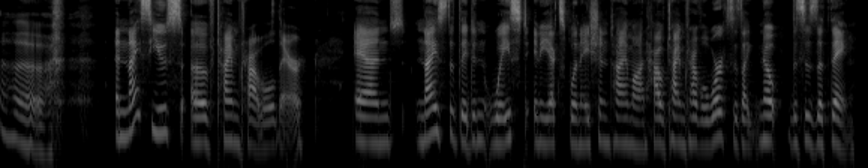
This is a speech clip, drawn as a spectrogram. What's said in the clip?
Uh, a nice use of time travel there. And nice that they didn't waste any explanation time on how time travel works. It's like, nope, this is the thing.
